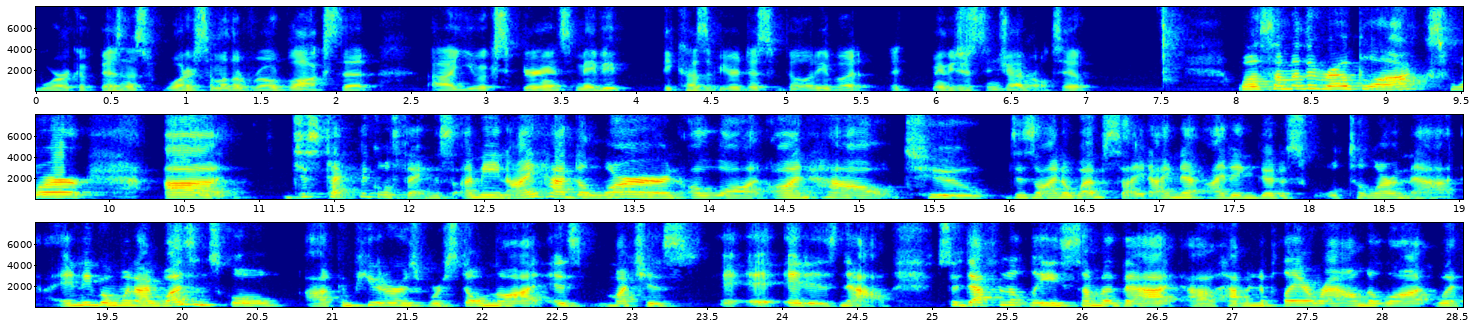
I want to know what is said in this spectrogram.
work of business, what are some of the roadblocks that uh, you experienced maybe because of your disability, but it, maybe just in general too? Well, some of the roadblocks were uh, just technical things. I mean, I had to learn a lot on how to design a website. I ne- I didn't go to school to learn that, and even when I was in school, uh, computers were still not as much as it, it is now. So definitely some of that uh, having to play around a lot with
